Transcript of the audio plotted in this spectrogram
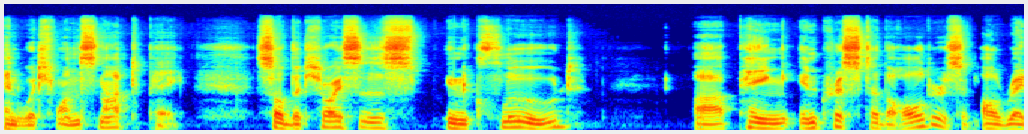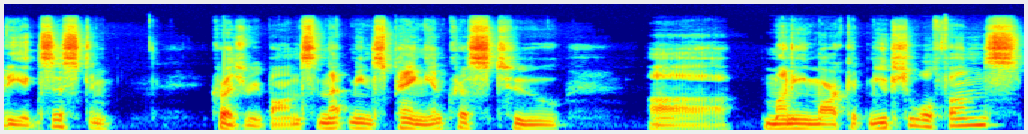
and which ones not to pay. So the choices include uh, paying interest to the holders of already existing treasury bonds, and that means paying interest to uh, money market mutual funds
